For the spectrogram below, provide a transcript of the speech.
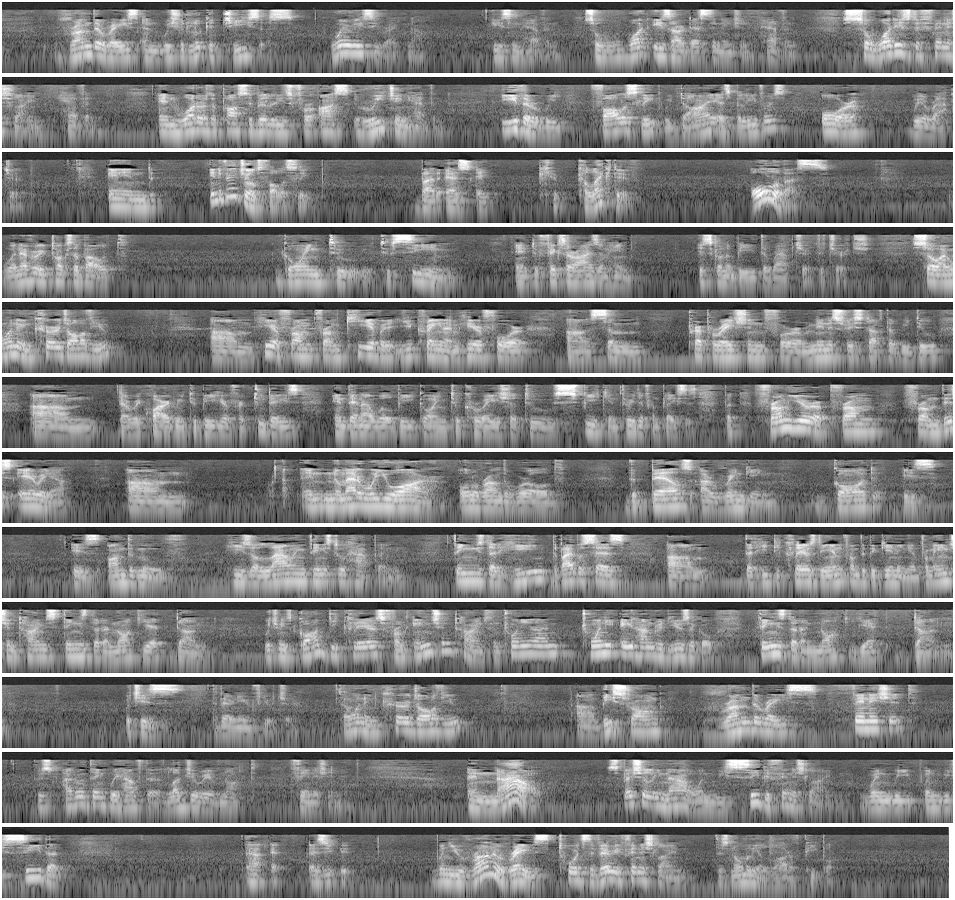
run the race and we should look at Jesus, where is he right now? He's in heaven. So, what is our destination? Heaven. So, what is the finish line? Heaven. And what are the possibilities for us reaching heaven? Either we fall asleep, we die as believers, or we are raptured. And individuals fall asleep but as a co- collective, all of us, whenever he talks about going to, to see him and to fix our eyes on him, it's going to be the rapture of the church. So I want to encourage all of you. Um, here from, from Kiev, Ukraine, I'm here for uh, some preparation for ministry stuff that we do um, that required me to be here for two days and then I will be going to Croatia to speak in three different places. But from Europe, from from this area, um, and no matter where you are, all around the world, the bells are ringing. God is is on the move. He's allowing things to happen, things that He, the Bible says. Um, that he declares the end from the beginning, and from ancient times, things that are not yet done which means God declares from ancient times, from 2,800 years ago, things that are not yet done, which is the very near future. So I want to encourage all of you uh, be strong, run the race, finish it. Because I don't think we have the luxury of not finishing it. And now, especially now, when we see the finish line, when we when we see that, uh, as you, when you run a race towards the very finish line, there's normally a lot of people.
